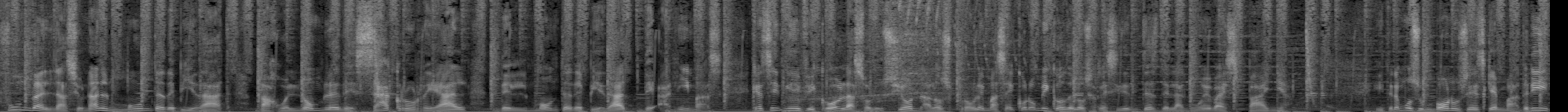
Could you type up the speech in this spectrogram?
funda el Nacional Monte de Piedad bajo el nombre de Sacro Real del Monte de Piedad de Animas, que significó la solución a los problemas económicos de los residentes de la Nueva España. Y tenemos un bonus, es que en Madrid,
